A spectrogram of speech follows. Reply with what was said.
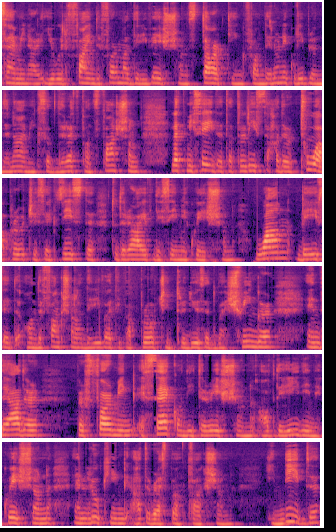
seminar you will find the formal derivation starting from the non-equilibrium dynamics of the response function, let me say that at least other two approaches exist to derive the same equation. One based on the functional derivative approach introduced by Schwinger and the other performing a second iteration of the Hedin equation and looking at the response function. Indeed,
